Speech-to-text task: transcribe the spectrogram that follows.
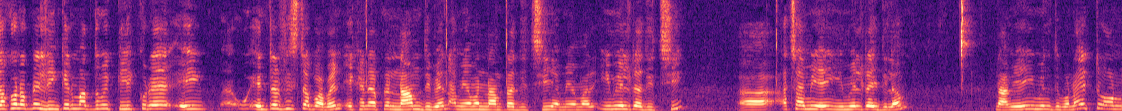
যখন আপনি লিঙ্কের মাধ্যমে ক্লিক করে এই ইন্টারফিসটা পাবেন, এখানে আপনার নাম দিবেন, আমি আমার নামটা দিচ্ছি, আমি আমার ইমেলটা দিচ্ছি। আচ্ছা আমি এই ইমেলটাই দিলাম। না, আমি এই ইমেল দিব না, একটু অন্য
